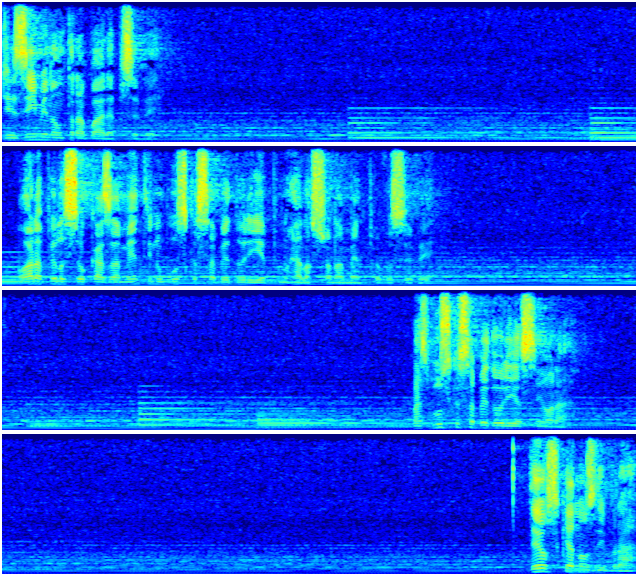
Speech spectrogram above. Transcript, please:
Dizime não trabalha para você ver. Ora pelo seu casamento e não busca sabedoria no relacionamento para você ver. Mas busca sabedoria sem orar. Deus quer nos livrar.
